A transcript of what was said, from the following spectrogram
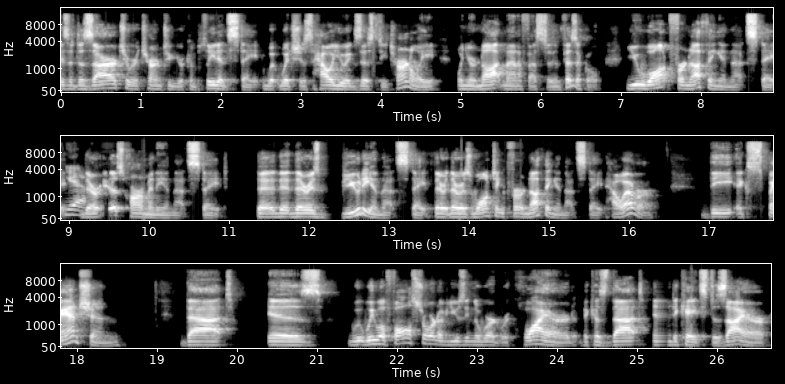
is a desire to return to your completed state which is how you exist eternally when you're not manifested in physical. You want for nothing in that state. Yeah. there is harmony in that state. There, there, there is beauty in that state. There, there is wanting for nothing in that state. However the expansion that is we, we will fall short of using the word required because that indicates desire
